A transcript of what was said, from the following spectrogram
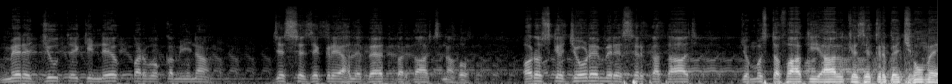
میرے جوتے کی نیک پر وہ کمینہ، جس سے ذکر اہل بیت برداشت نہ ہو۔ اور اس کے جوڑے میرے سر کا تاج، جو مصطفیٰ کی آل کے ذکر پہ جھومے۔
